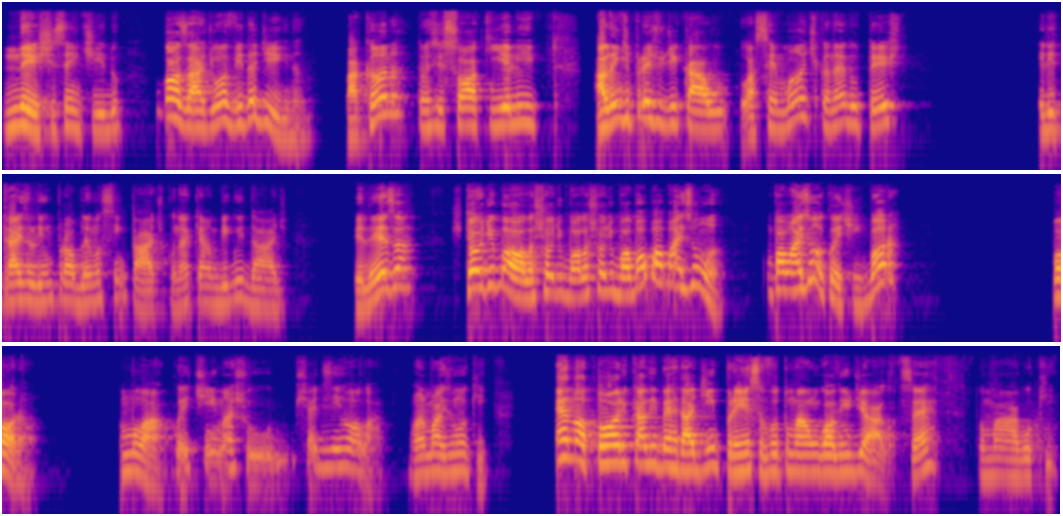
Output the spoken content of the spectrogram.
neste sentido, gozar de uma vida digna. Bacana? Então esse só aqui, ele, além de prejudicar a semântica né, do texto, ele traz ali um problema sintático, né? Que é a ambiguidade. Beleza? Show de bola, show de bola, show de bola. Vamos para mais uma. Vamos para mais uma, Cleitinho. Bora? Bora. Vamos lá. Cleitinho, macho, deixa desenrolar. Bora mais um aqui. É notório que a liberdade de imprensa, vou tomar um golinho de água, certo? Tomar água aqui.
